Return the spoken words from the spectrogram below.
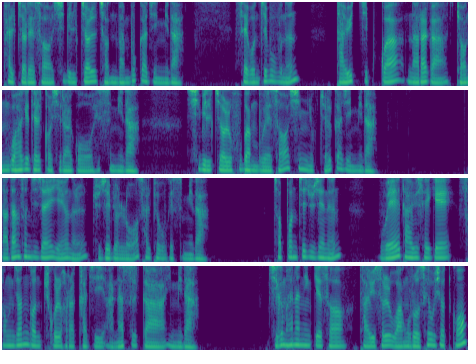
8절에서 11절 전반부까지입니다. 세 번째 부분은 다윗 집과 나라가 견고하게 될 것이라고 했습니다. 11절 후반부에서 16절까지입니다. 나단 선지자의 예언을 주제별로 살펴보겠습니다. 첫 번째 주제는 왜 다윗에게 성전 건축을 허락하지 않았을까입니다. 지금 하나님께서 다윗을 왕으로 세우셨고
